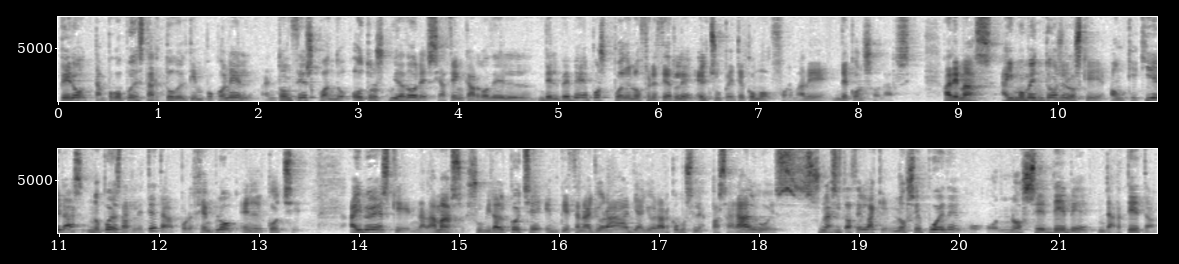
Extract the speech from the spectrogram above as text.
pero tampoco puede estar todo el tiempo con él. Entonces, cuando otros cuidadores se hacen cargo del, bebé, pues pueden ofrecerle el chupete como forma de, de consolarse. Además, hay momentos en los que, aunque quieras, no puedes darle teta, por ejemplo, en el coche. Hay bebés que nada más subir al coche empiezan a llorar y a llorar como si les pasara algo. Es una situación en la que no se puede o, no se debe dar teta,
